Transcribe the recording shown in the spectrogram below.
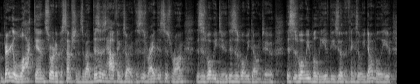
very locked in sort of assumptions about this is how things are this is right this is wrong this is what we do this is what we don't do this is what we believe these are the things that we don't believe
